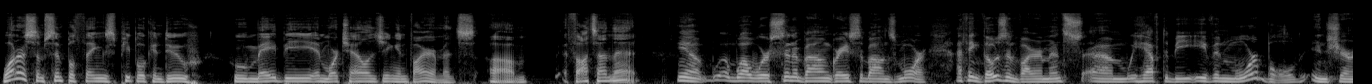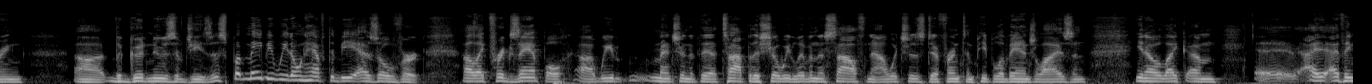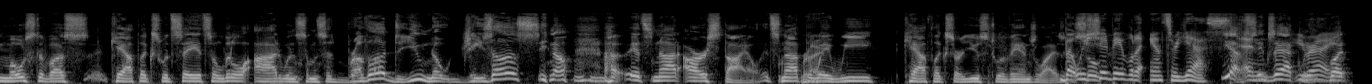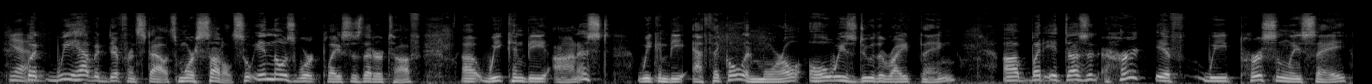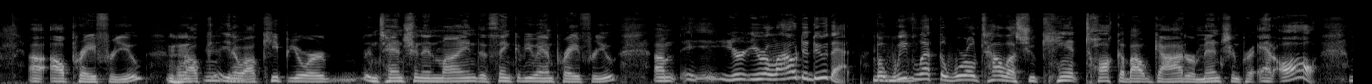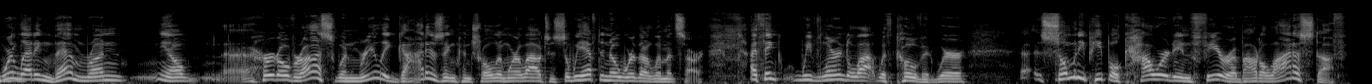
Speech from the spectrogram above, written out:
What are some simple things people can do who may be in more challenging environments? Um, thoughts on that? Yeah, well, where sin abounds, grace abounds more. I think those environments, um, we have to be even more bold in sharing uh, the good news of Jesus, but maybe we don't have to be as overt. Uh, like, for example, uh, we mentioned at the top of the show, we live in the South now, which is different, and people evangelize. And, you know, like, um, I, I think most of us Catholics would say it's a little odd when someone says, Brother, do you know Jesus? You know, uh, it's not our style, it's not the Right. way we Catholics are used to evangelizing. But we So- should be able to answer yes. Yes, exactly. Right. But yeah. but we have a different style. It's more subtle. So in those workplaces that are tough, uh, we can be honest. We can be ethical and moral. Always do the right thing. Uh, but it doesn't hurt if we personally say, uh, "I'll pray for you," or "I'll you know I'll keep your intention in mind to think of you and pray for you." Um, you're you're allowed to do that. But we've let the world tell us you can't talk about God or mention prayer at all. We're letting them run you know, uh, hurt over us when really God is in control and we're allowed to. So we have to know where their limits are. I think we've learned a lot with COVID where so many people cowered in fear about a lot of stuff.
